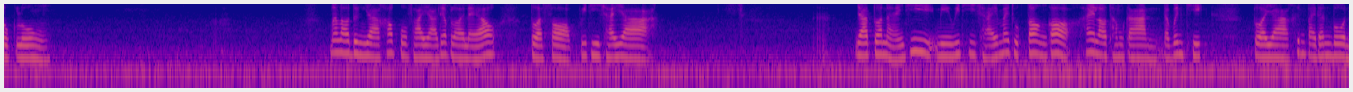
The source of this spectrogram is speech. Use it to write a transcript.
ตกลง เมื่อเราดึงยาเข้าโปรไฟล์ยาเรียบร้อยแล้ว ตรวจสอบวิธีใช้ยา ยาตัวไหนที่มีวิธีใช้ไม่ถูกต้องก็ให้เราทำการดับเบิลคลิกตัวยาขึ้นไปด้านบน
